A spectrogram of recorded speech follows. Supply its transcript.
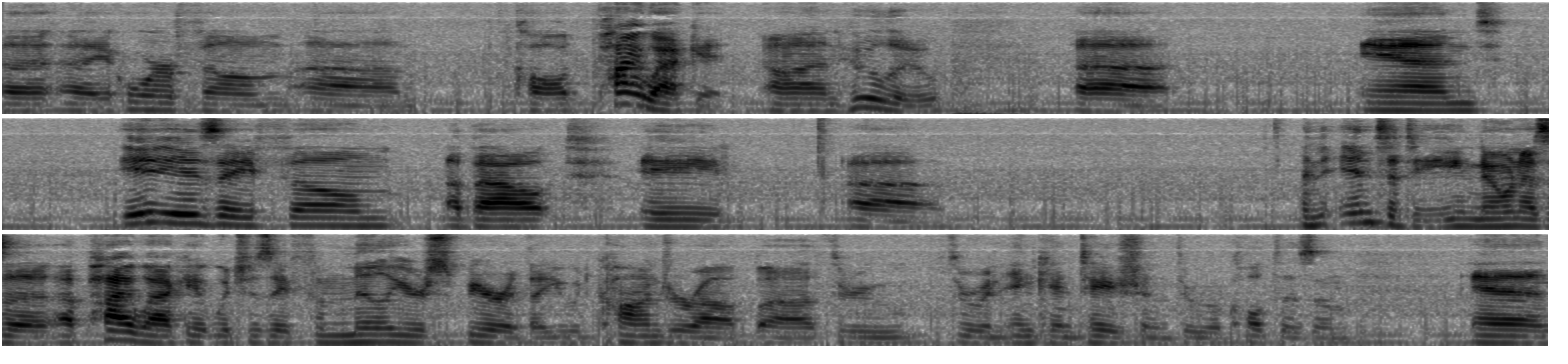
a, a horror film called Pyewacket on Hulu, uh, and it is a film about a uh, an entity known as a, a Pyewacket, which is a familiar spirit that you would conjure up uh, through through an incantation, through occultism, and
